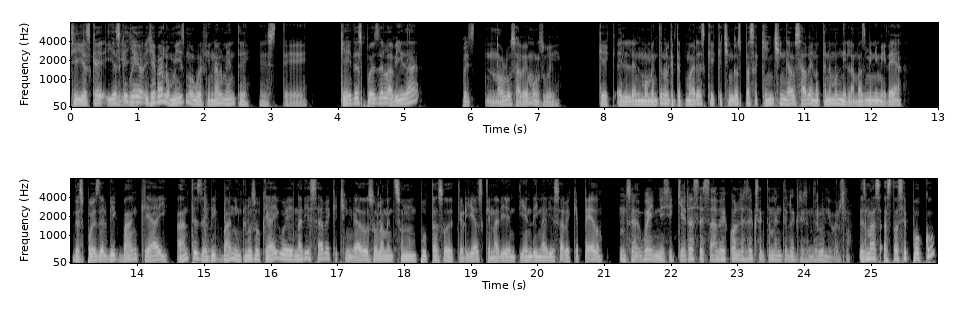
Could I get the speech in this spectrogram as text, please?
Sí, y es que, y es Sí, que lleva, lleva lo mismo, güey, finalmente. Este, ¿qué hay después de la vida? Pues no lo sabemos, güey. Que el, el momento en el que te mueres, ¿qué, ¿qué chingos pasa? ¿Quién chingado sabe? No tenemos ni la más mínima idea. Después del Big Bang, ¿qué hay? Antes del Big Bang, incluso, ¿qué hay, güey? Nadie sabe qué chingados. Solamente son un putazo de teorías que nadie entiende y nadie sabe qué pedo. O sea, güey, ni siquiera se sabe cuál es exactamente la creación del universo. Es más, hasta hace poco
